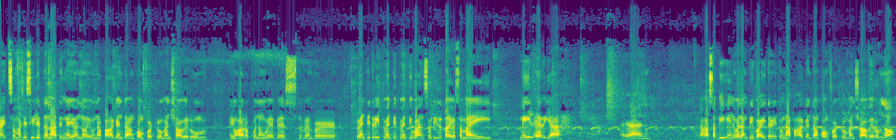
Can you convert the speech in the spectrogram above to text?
Alright, so masisilip na natin ngayon no, yung napakagandang comfort room and shower room ngayong araw po ng Webes, November 23, 2021. So dito tayo sa may male area. Ayan. Kakasabihin, walang divider itong napakagandang comfort room and shower room, no?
